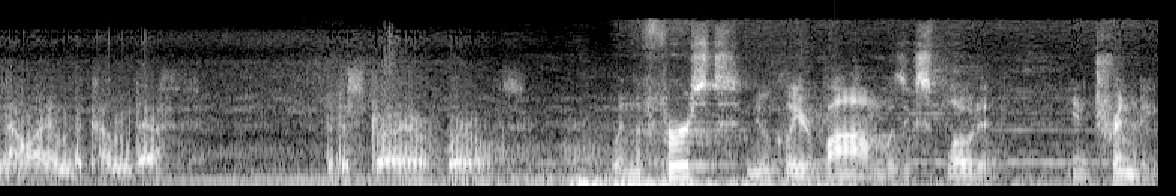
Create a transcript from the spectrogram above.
Now I am become death, the destroyer of worlds. When the first nuclear bomb was exploded in Trinity,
